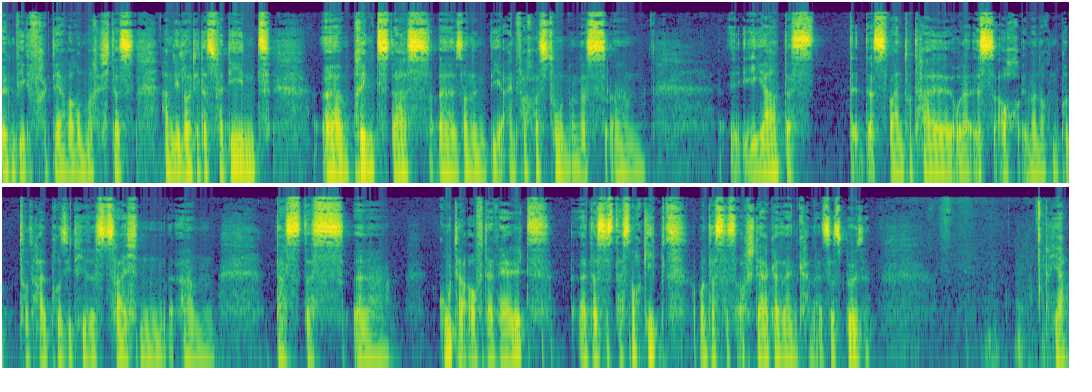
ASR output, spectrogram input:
irgendwie gefragt, ja, warum mache ich das? Haben die Leute das verdient? Äh, bringt's das? Äh, sondern die einfach was tun. Und das, ähm, ja, das, das war ein total oder ist auch immer noch ein total positives Zeichen, ähm, dass das äh, Gute auf der Welt, äh, dass es das noch gibt und dass das auch stärker sein kann als das Böse. Ja.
